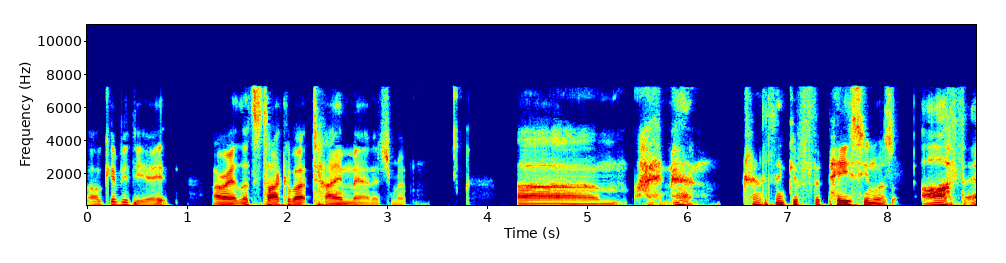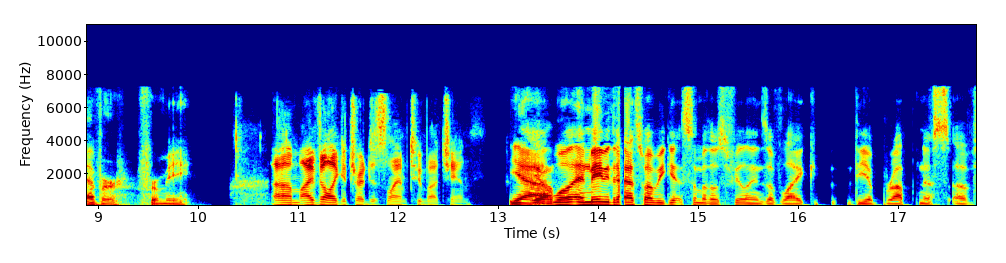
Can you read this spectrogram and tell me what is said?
I'll give you the eight. All right, let's talk about time management. Um, I, man, I'm trying to think if the pacing was off ever for me. Um, I felt like I tried to slam too much in. Yeah, Yeah. well, and maybe that's why we get some of those feelings of like the abruptness of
